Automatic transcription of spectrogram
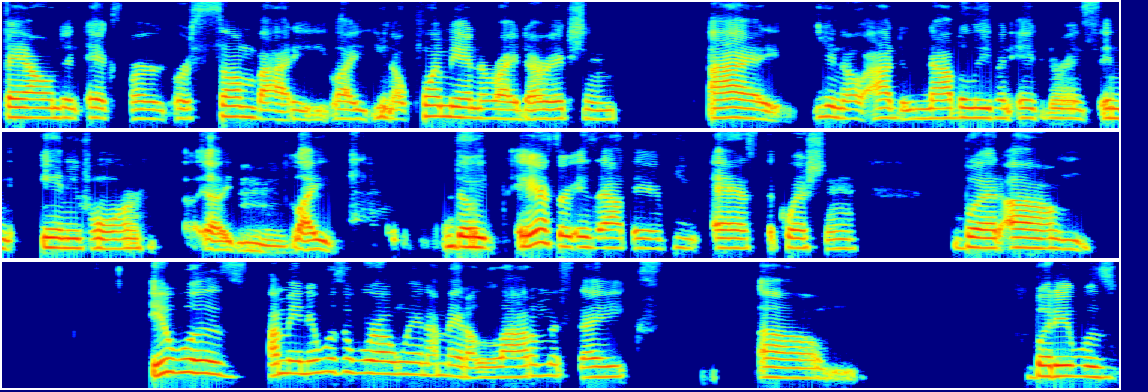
found an expert or somebody like you know point me in the right direction i you know i do not believe in ignorance in any form uh, mm. like the answer is out there if you ask the question but um it was i mean it was a whirlwind. I made a lot of mistakes. Um but it was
